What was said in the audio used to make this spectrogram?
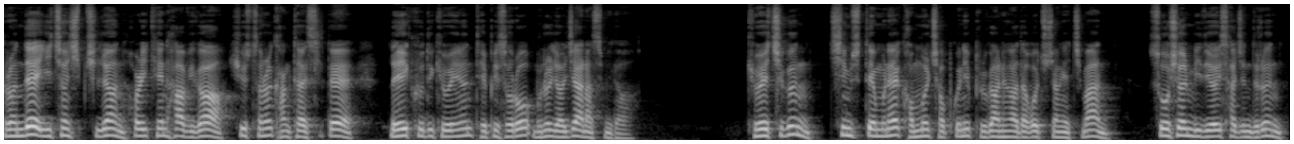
그런데 2017년 허리케인 하비가 휴스턴을 강타했을 때 레이크우드 교회는 대피소로 문을 열지 않았습니다. 교회 측은 침수 때문에 건물 접근이 불가능하다고 주장했지만 소셜미디어의 사진들은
